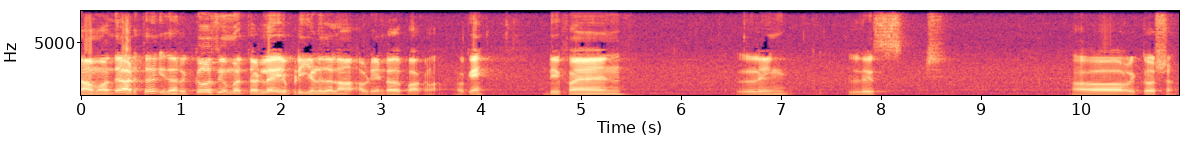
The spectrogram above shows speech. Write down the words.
நாம் வந்து அடுத்து இதை ரிக்கர்சிவ் மெத்தடில் எப்படி எழுதலாம் அப்படின்றத பார்க்கலாம். Okay define link list recursion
